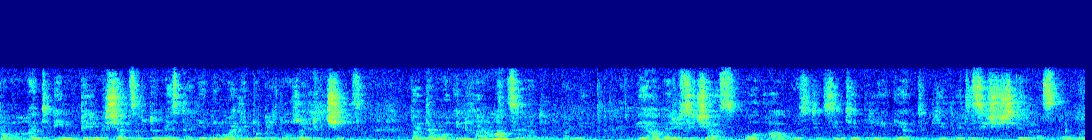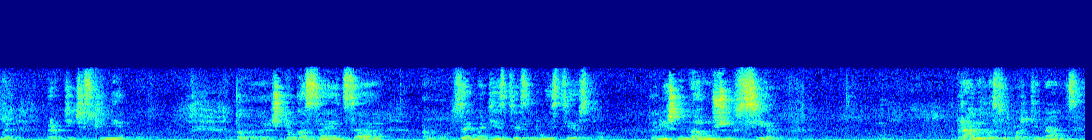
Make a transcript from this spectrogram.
помогать им перемещаться в то место, где они могли бы продолжать учиться. Поэтому информации на тот момент, я говорю сейчас о августе, сентябре и октябре 2014 года практически не было. Э, Что касается э, взаимодействия с министерством, конечно, нарушив все правила субординации,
